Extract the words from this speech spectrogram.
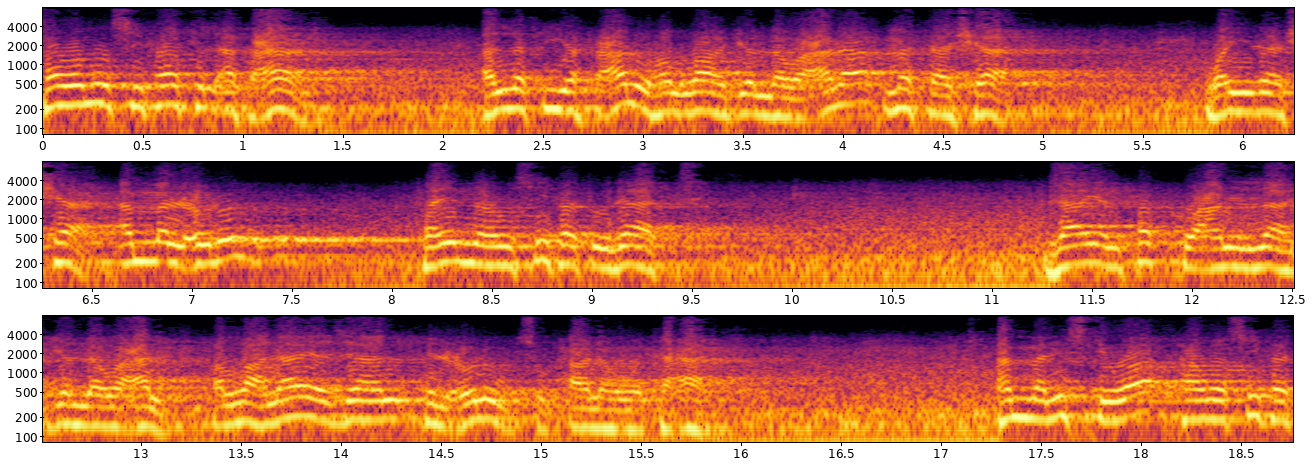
فهو من صفات الأفعال التي يفعلها الله جل وعلا متى شاء وإذا شاء. أما العلو فإنه صفة ذات لا ينفك عن الله جل وعلا. الله لا يزال في العلو سبحانه وتعالى. أما الاستواء فهو صفة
